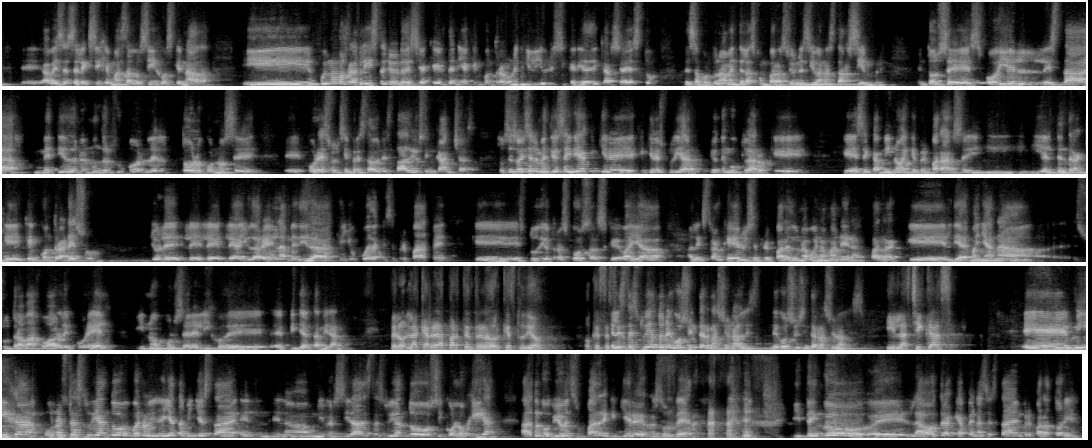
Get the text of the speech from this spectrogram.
a veces se le exige más a los hijos que nada. Y fuimos realistas. Yo le decía que él tenía que encontrar un equilibrio y si quería dedicarse a esto. Desafortunadamente las comparaciones iban a estar siempre. Entonces, hoy él está metido en el mundo del fútbol, él todo lo conoce por eso, él siempre ha estado en estadios, en canchas, entonces hoy se le metió esa idea que quiere, que quiere estudiar. Yo tengo claro que, que ese camino hay que prepararse y, y, él tendrá que, que, encontrar eso. Yo le, le, le, ayudaré en la medida que yo pueda, que se prepare, que estudie otras cosas, que vaya al extranjero y se prepare de una buena manera para que el día de mañana su trabajo hable por él y no por ser el hijo de Piti Altamirano. Pero la carrera aparte entrenador que estudió? Él está estudiando negocios internacionales, negocios internacionales. ¿Y las chicas? Eh, mi hija, uno está estudiando, bueno, ella también ya está en, en, la universidad, está estudiando psicología, algo vio en su padre que quiere resolver. y tengo eh, la otra que apenas está en preparatoria.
